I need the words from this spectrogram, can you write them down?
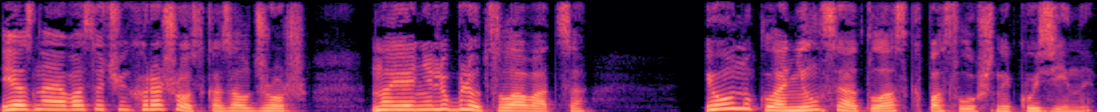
«Я знаю вас очень хорошо», — сказал Джордж, «но я не люблю целоваться». И он уклонился от ласк послушной кузины.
